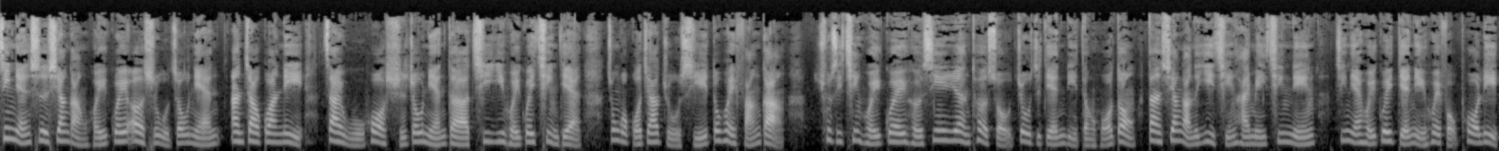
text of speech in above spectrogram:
今年是香港回归二十五周年，按照惯例，在五或十周年的七一回归庆典，中国国家主席都会访港，出席庆回归和新一任特首就职典礼等活动。但香港的疫情还没清零，今年回归典礼会否破例，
